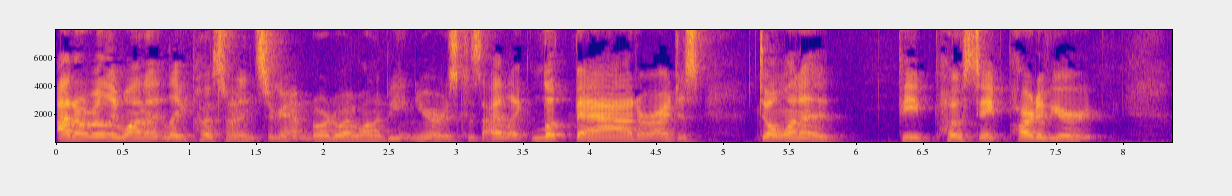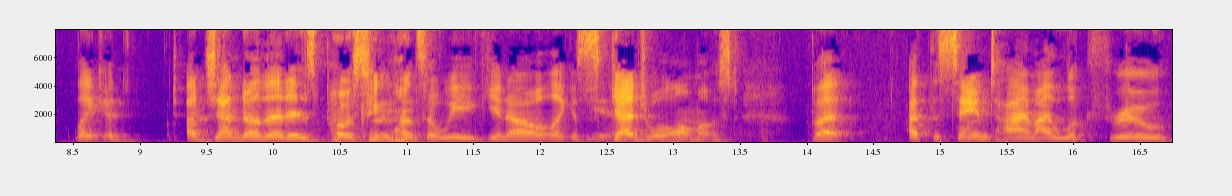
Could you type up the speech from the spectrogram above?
I don't really want to like post on Instagram, nor do I want to be in yours cuz I like look bad or I just don't want to be posting part of your like a, agenda that is posting once a week, you know, like a schedule almost." But at the same time, I look through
